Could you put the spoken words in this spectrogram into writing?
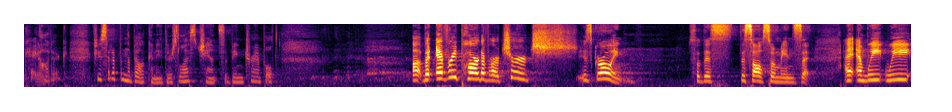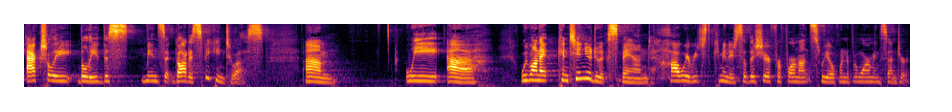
chaotic. If you sit up in the balcony, there's less chance of being trampled. Uh, but every part of our church is growing. So this, this also means that, and we, we actually believe this means that God is speaking to us. Um, we, uh, we want to continue to expand how we reach the community. So this year, for four months, we opened up a warming center.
